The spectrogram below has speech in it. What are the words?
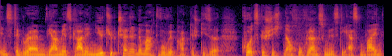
Instagram. Wir haben jetzt gerade einen YouTube-Channel gemacht, wo wir praktisch diese Kurzgeschichten auch hochladen, zumindest die ersten beiden.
